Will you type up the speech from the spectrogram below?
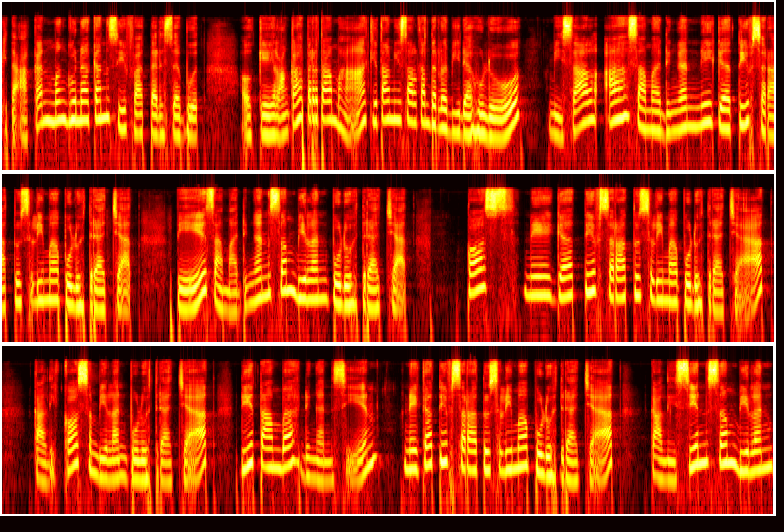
Kita akan menggunakan sifat tersebut. Oke, langkah pertama kita misalkan terlebih dahulu. Misal A sama dengan negatif 150 derajat. B sama dengan 90 derajat cos negatif 150 derajat kali cos 90 derajat ditambah dengan sin negatif 150 derajat kali sin 90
